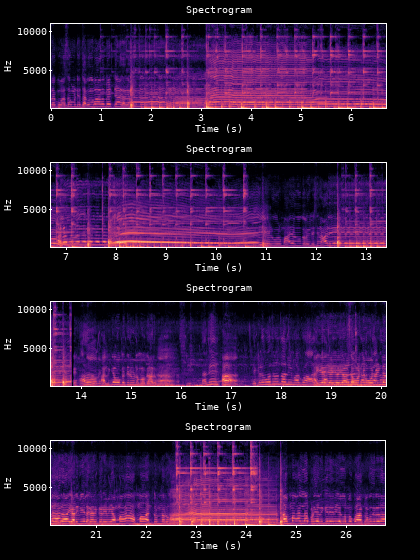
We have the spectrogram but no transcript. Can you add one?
ఎల్లమ్మ భర్తకు వసం ఉండి తగుమానం పెట్టారా ఏడుగురు మాయదూతలు తెలిసినాడే అందుకే ఒక తిరుగుడు మొగాలు. ఎక్కడ పోతున్నావు తల్లి? మాకు అడవిల కనుకనేవి అమ్మ అమ్మ అంటున్నారు. అమ్మ అన్నప్పుడు కనుకనేవి ఎల్లమ్మకు ఆత్మకు తిరరా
